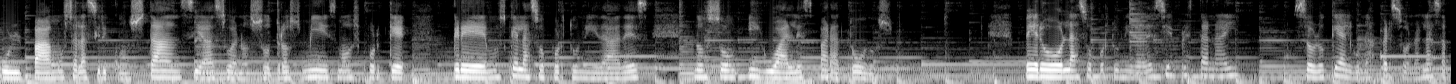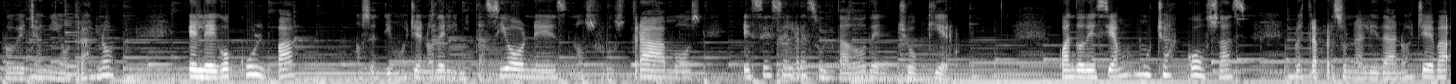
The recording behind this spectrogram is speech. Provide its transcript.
Culpamos a las circunstancias o a nosotros mismos porque creemos que las oportunidades no son iguales para todos. Pero las oportunidades siempre están ahí, solo que algunas personas las aprovechan y otras no. El ego culpa nos sentimos llenos de limitaciones, nos frustramos. Ese es el resultado del yo quiero. Cuando deseamos muchas cosas, nuestra personalidad nos lleva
